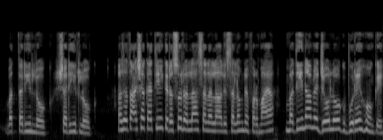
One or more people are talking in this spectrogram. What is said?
بدترین لوگ، شریر لوگ۔ حضرت عائشہ کہتی ہیں کہ رسول اللہ صلی اللہ علیہ وسلم نے فرمایا، مدینہ میں جو لوگ برے ہوں گے،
